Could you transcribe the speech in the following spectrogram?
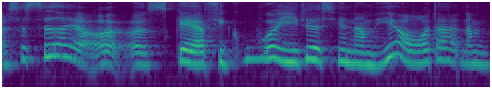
Og så sidder jeg og, og skærer figurer i det og siger, at herover der, når,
